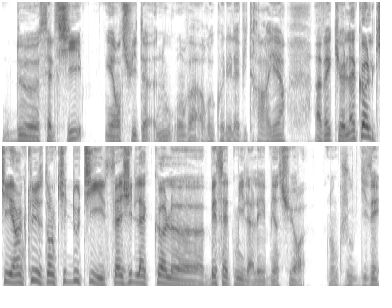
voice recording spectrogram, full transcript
de celle-ci et ensuite, nous, on va recoller la vitre arrière avec la colle qui est incluse dans le kit d'outils. Il s'agit de la colle euh, B7000. Elle est bien sûr, donc je vous le disais,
